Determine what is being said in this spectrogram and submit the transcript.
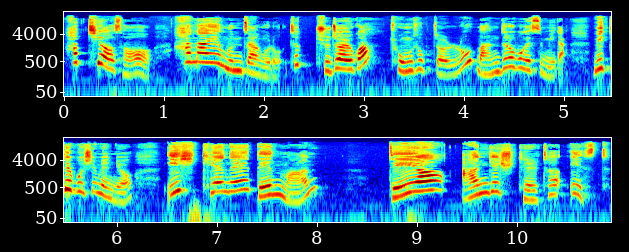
합치어서 하나의 문장으로, 즉 주절과 종속절로 만들어 보겠습니다. 밑에 보시면요. Ich kenne den Mann, der Angestellter ist.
